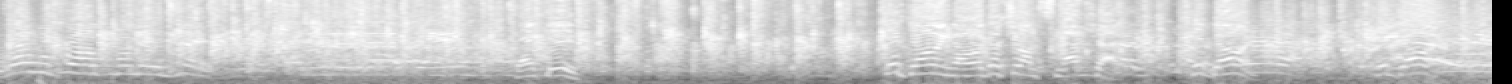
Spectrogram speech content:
Applause for my man James. Thank you. Keep going though, I got you on Snapchat. Keep going. Keep going.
